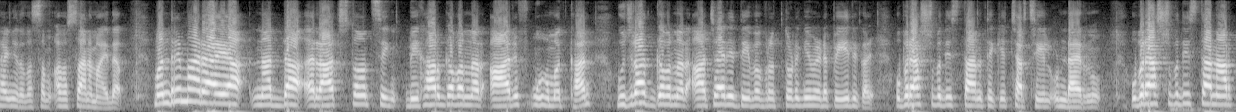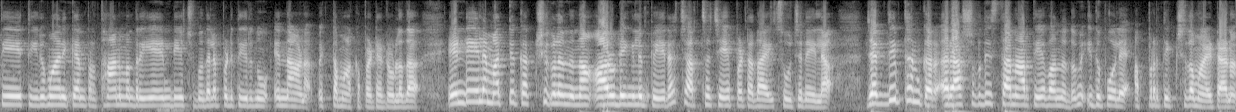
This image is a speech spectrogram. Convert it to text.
കഴിഞ്ഞ ദിവസം അവസാനമായത്. മന്ത്രിമാരായ നദ്ദ രാജ്നാഥ് സിംഗ് ബീഹാർ ഗവർണർ ആരിഫ് മുഹമ്മദ് ഖാൻ ഗുജറാത്ത് ഗവർണർ ആചാര്യ ദേവവ്രത് തുടങ്ങിയവരുടെ പേരുകൾ ഉപരാഷ്ട്രപതി സ്ഥാനത്തേക്ക് ചർച്ചയിൽ ഉണ്ടായിരുന്നു. ഉപരാഷ്ട്രപതി സ്ഥാനാർത്ഥിയെ തീരുമാനിക്കാൻ പ്രധാനമന്ത്രിയെ എൻ ഡി എ ചുമതലപ്പെടുത്തിയിരുന്നു എന്നാണ് വ്യക്തമാക്കപ്പെട്ടിട്ടുള്ളത്. എൻ ഡി എയിലെ മറ്റ് കക്ഷികളിൽ നിന്ന് ആരുടെയെങ്കിലും പേര് ചർച്ച ചെയ്യപ്പെട്ടതായി സൂചനയില്ല. ജഗ്ദീപ് ധൻകർ രാഷ്ട്രപതി സ്ഥാനാർത്ഥിയെ വന്നതും ഇതുപോലെ അപ്രതീക്ഷിതമായിട്ടാണ്.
